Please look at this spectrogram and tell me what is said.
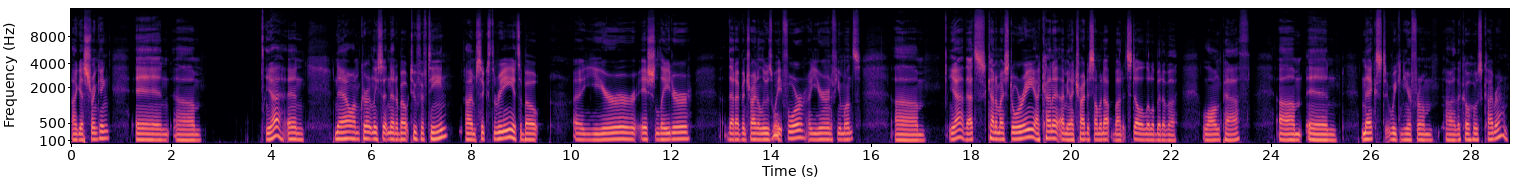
i guess shrinking. And um, yeah and now i'm currently sitting at about 215 i'm 6'3 it's about a year-ish later that i've been trying to lose weight for a year and a few months. Um, yeah, that's kind of my story. I kind of, I mean, I tried to sum it up, but it's still a little bit of a long path. Um, and next, we can hear from uh, the co-host Kai Brown.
